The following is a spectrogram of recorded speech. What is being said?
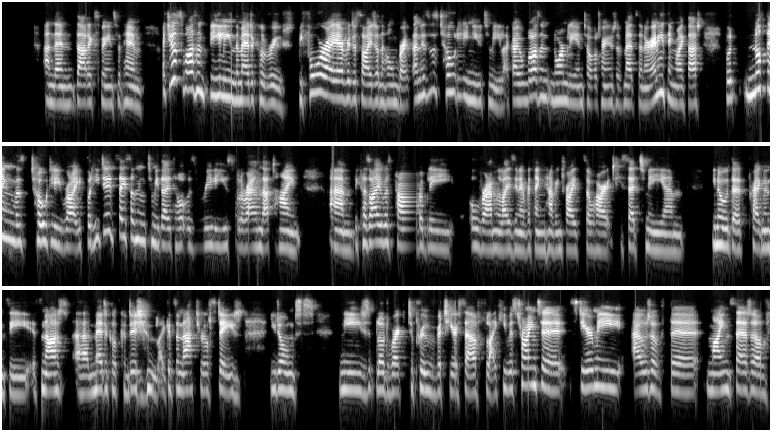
and then that experience with him. I just wasn't feeling the medical route before I ever decided on the home birth. And this was totally new to me. Like I wasn't normally into alternative medicine or anything like that, but nothing was totally right. But he did say something to me that I thought was really useful around that time. Um, because I was probably overanalyzing everything, having tried so hard. He said to me, um, you know, that pregnancy is not a medical condition, like it's a natural state. You don't need blood work to prove it to yourself. Like he was trying to steer me out of the mindset of,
